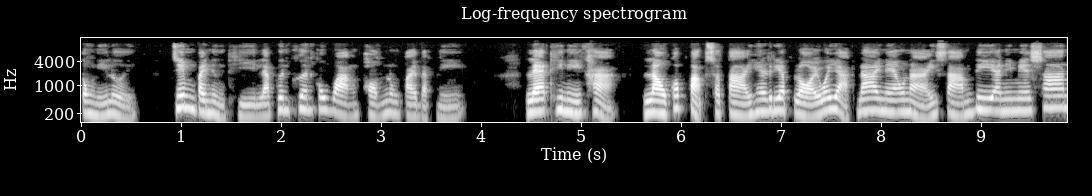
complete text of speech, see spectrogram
ตรงนี้เลย จิ้มไปหนึ่งทีและเพื่อนๆก็วางพร้อมลงไปแบบนี้ และทีนี้ค่ะ เราก็ปรับสไตล์ให้เรียบร้อยว่าอยากได้แนวไหน 3D animation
